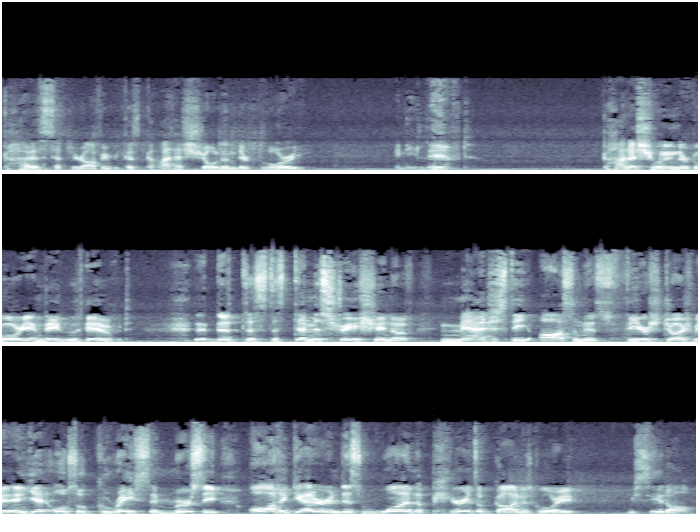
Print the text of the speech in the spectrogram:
God has accepted their offering because God has shown them their glory and they lived. God has shown them their glory and they lived. This, this demonstration of majesty, awesomeness, fierce judgment, and yet also grace and mercy, all together in this one appearance of God in His glory. We see it all.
